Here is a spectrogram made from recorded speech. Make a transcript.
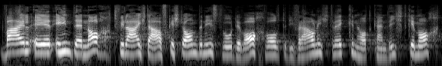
Weil er in der Nacht vielleicht aufgestanden ist, wurde wach, wollte die Frau nicht wecken, hat kein Licht gemacht,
